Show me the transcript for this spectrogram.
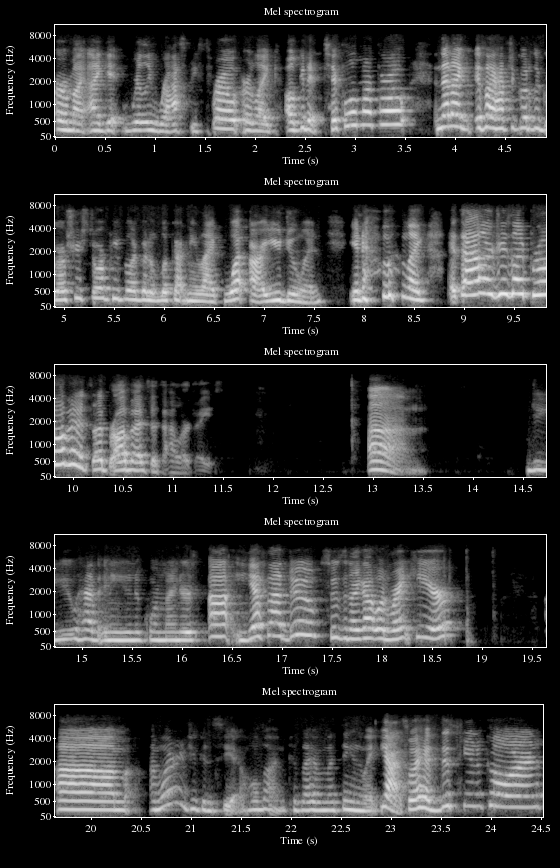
or my I get really raspy throat, or like I'll get a tickle in my throat. And then I if I have to go to the grocery store, people are gonna look at me like, what are you doing? You know, like it's allergies, I promise. I promise it's allergies. Um, do you have any unicorn minders? Uh yes, I do. Susan, I got one right here. Um, I'm wondering if you can see it. Hold on, because I have my thing in the way. Yeah, so I have this unicorn.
